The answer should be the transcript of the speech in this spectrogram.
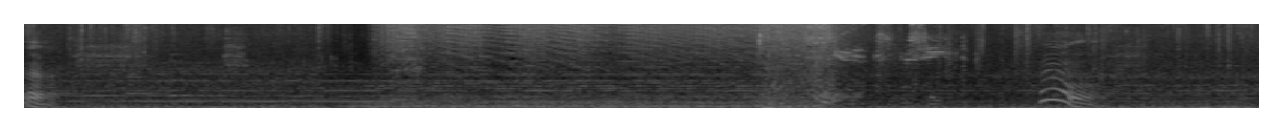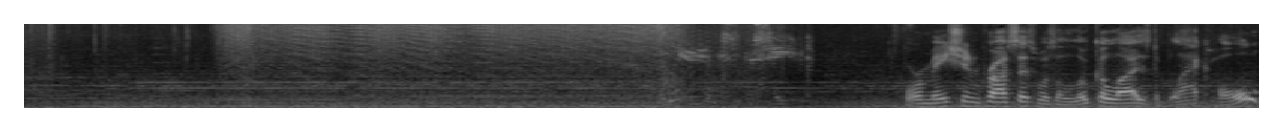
Huh. Formation process was a localized black hole?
